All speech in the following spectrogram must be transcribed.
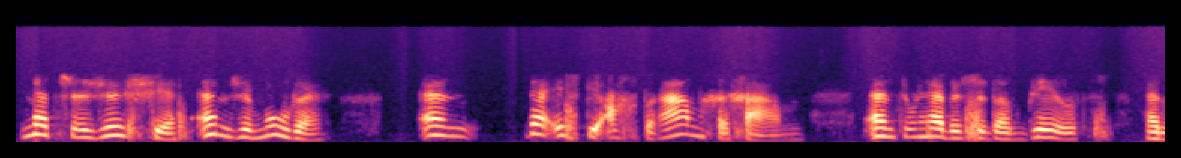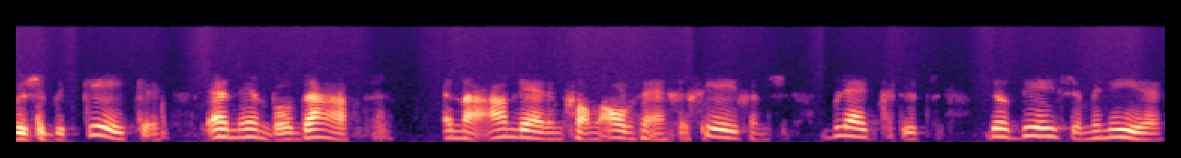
met zijn zusje en zijn moeder. En daar is hij achteraan gegaan. En toen hebben ze dat beeld hebben ze bekeken. En inderdaad, en naar aanleiding van al zijn gegevens, blijkt het dat deze meneer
